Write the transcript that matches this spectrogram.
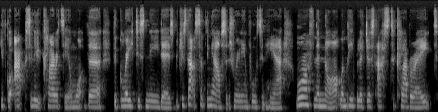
you've got absolute clarity on what the, the greatest need is, because that's something else that's really important here. More often than not, when people are just asked to collaborate,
